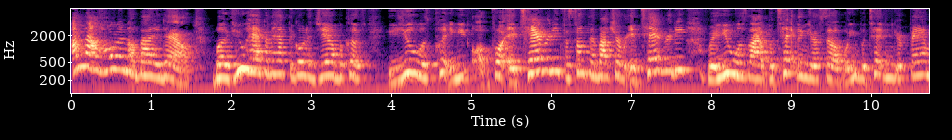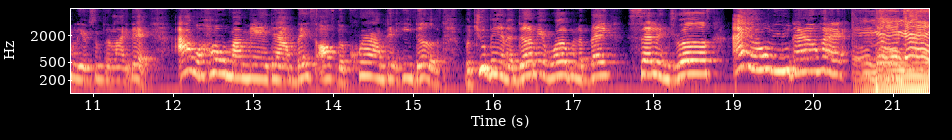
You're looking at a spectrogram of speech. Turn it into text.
I'm not holding nobody down. But if you happen to have to go to jail because you was putting you for integrity, for something about your integrity, where you was like protecting yourself or you protecting your family or something like that, I will hold my man down based off the crime that he does. But you being a dummy, robbing the bank, selling drugs, I ain't holding you down, honey. no, no,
